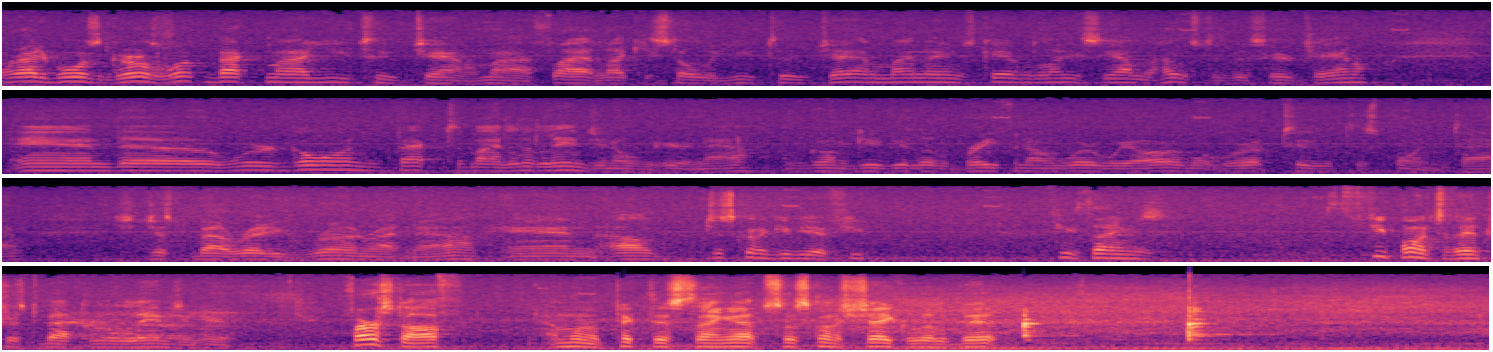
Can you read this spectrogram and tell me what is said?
Alrighty, boys and girls, welcome back to my YouTube channel, my Fly It Like You Stole It YouTube channel. My name is Kevin Lacey. I'm the host of this here channel. And uh, we're going back to my little engine over here now. I'm going to give you a little briefing on where we are and what we're up to at this point in time. It's just about ready to run right now. And I'm just going to give you a few, few things, a few points of interest about the little engine here. First off, I'm going to pick this thing up so it's going to shake a little bit.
